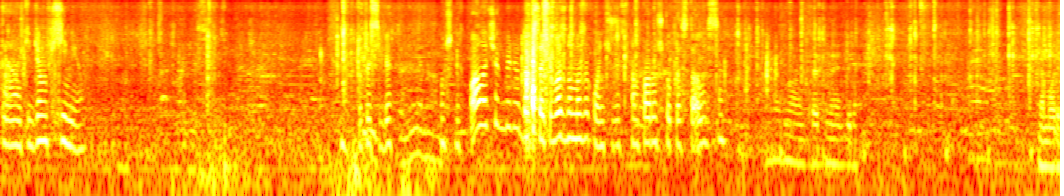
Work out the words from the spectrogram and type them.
Так, идем в химию. Кто-то себе ушных палочек берет. Да, кстати, у вас дома закончились. Там пару штук осталось. Не знаю, поэтому я беру. На море.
